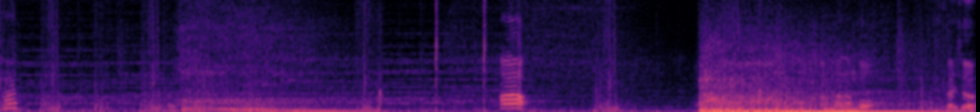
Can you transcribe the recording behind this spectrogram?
핫. 아! 만만한 거. 나이스.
